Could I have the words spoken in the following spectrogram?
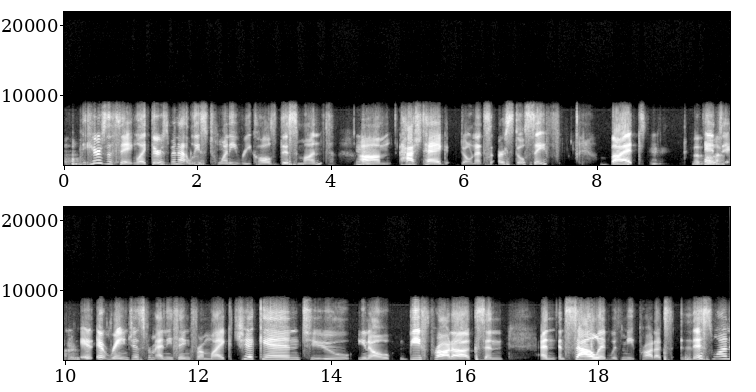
here's the thing like, there's been at least 20 recalls this month. Yeah, Um, hashtag donuts are still safe, but that's all it, that it, it ranges from anything from like chicken to, you know, beef products and and and salad with meat products. This one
